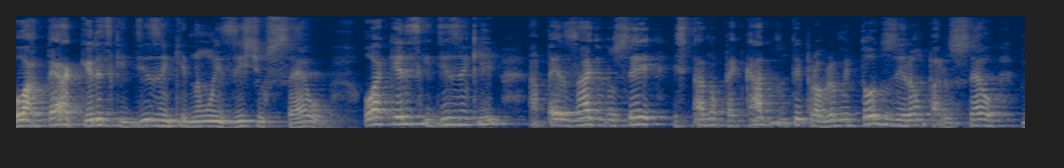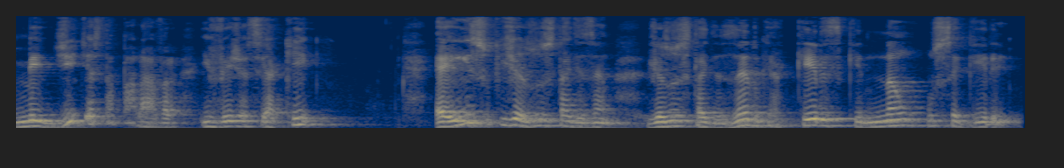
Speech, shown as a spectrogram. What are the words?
ou até aqueles que dizem que não existe o céu, ou aqueles que dizem que apesar de você estar no pecado, não tem problema e todos irão para o céu. Medite esta palavra e veja se aqui é isso que Jesus está dizendo. Jesus está dizendo que aqueles que não o seguirem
